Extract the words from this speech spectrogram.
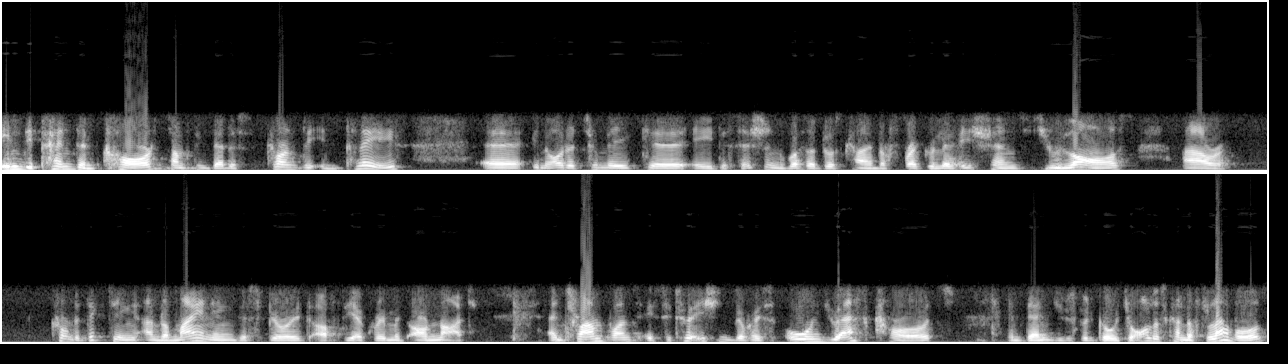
independent court, something that is currently in place, uh, in order to make uh, a decision whether those kind of regulations, new laws, are contradicting, undermining the spirit of the agreement or not. And Trump wants a situation where his own U.S. courts, and then you would go to all those kind of levels,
